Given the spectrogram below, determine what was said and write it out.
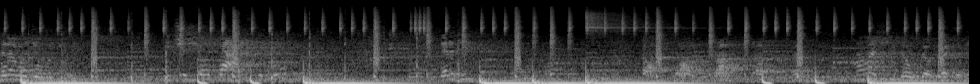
será o jogo de hoje? E te jogar, Verdi. How much you don't go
